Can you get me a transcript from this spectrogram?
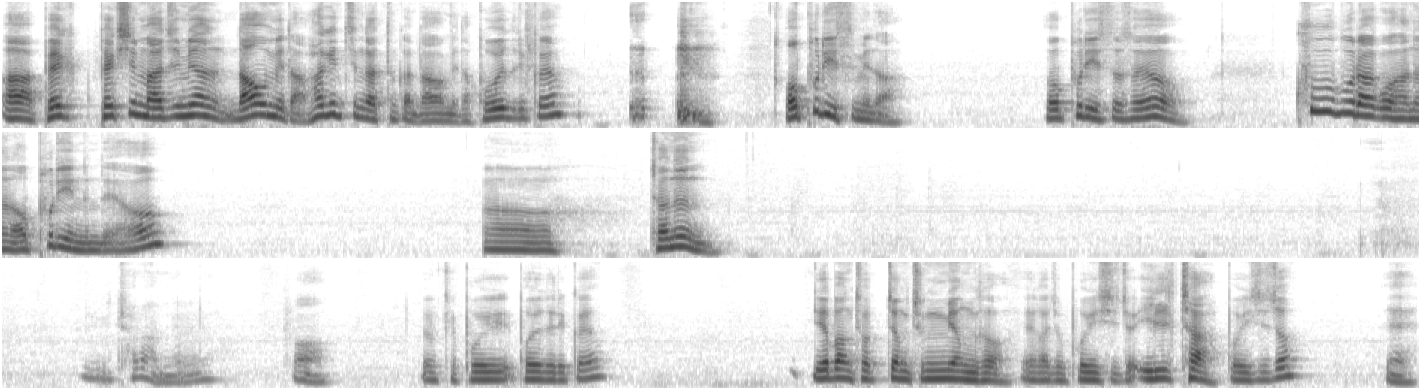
아, 백, 백신 맞으면 나옵니다. 확인증 같은 거 나옵니다. 보여드릴까요? 어플이 있습니다. 어플이 있어서요. 쿠브라고 하는 어플이 있는데요. 어, 저는 잘 안 열려. 어, 이렇게 보이, 보여드릴까요? 예방접종 증명서 해가지고 보이시죠? 1차 보이시죠? 예.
